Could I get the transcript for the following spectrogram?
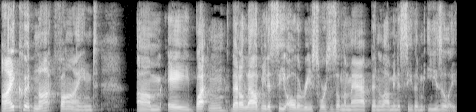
I could not find um, a button that allowed me to see all the resources on the map and allowed me to see them easily.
